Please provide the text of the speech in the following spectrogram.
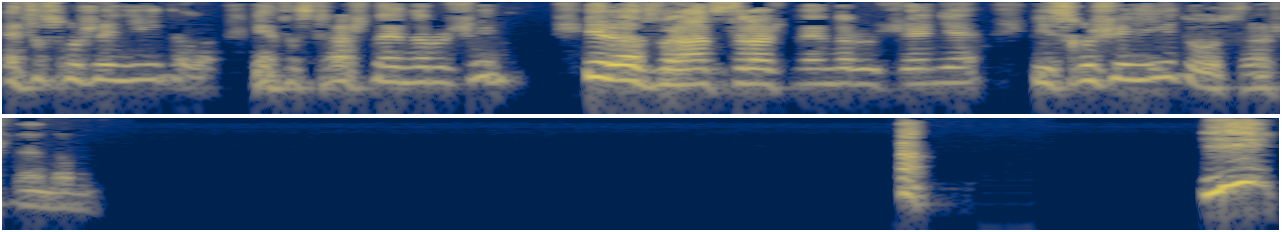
это служение идолу. Это страшное нарушение. И разврат страшное нарушение, и служение идолу страшное нарушение. А. И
